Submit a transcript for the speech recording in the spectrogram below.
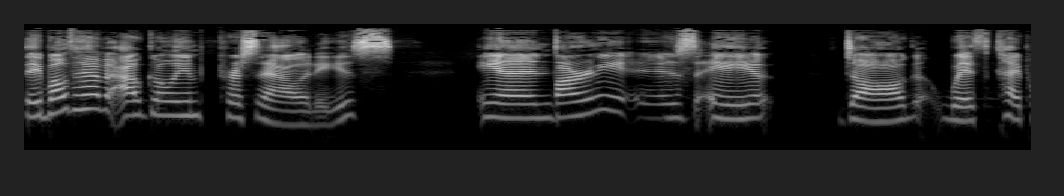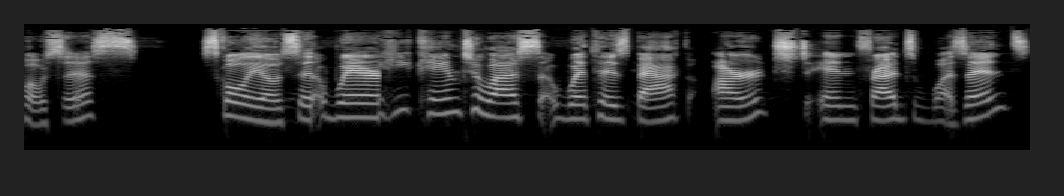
They both have outgoing personalities. And Barney is a dog with kyphosis, scoliosis, where he came to us with his back arched and Fred's wasn't.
